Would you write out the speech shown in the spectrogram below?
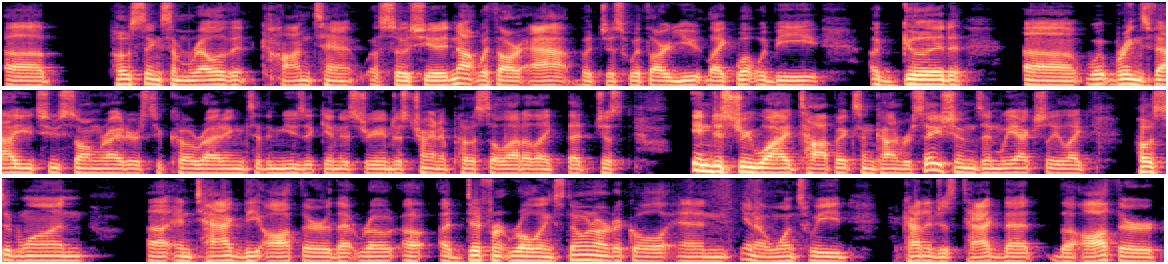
uh, posting some relevant content associated not with our app but just with our you like what would be a good uh, what brings value to songwriters to co-writing to the music industry and just trying to post a lot of like that just industry wide topics and conversations and we actually like posted one uh, and tagged the author that wrote a, a, different Rolling Stone article. And you know, once we kind of just tagged that the author,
